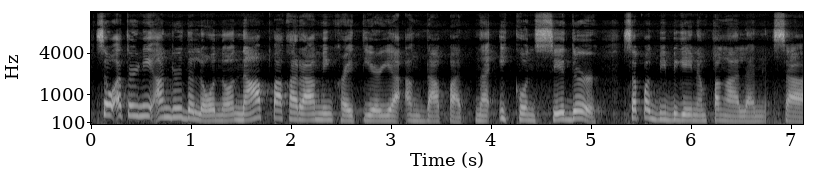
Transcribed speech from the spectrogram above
So, attorney, under the law, no, napakaraming criteria ang dapat na i-consider sa pagbibigay ng pangalan sa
